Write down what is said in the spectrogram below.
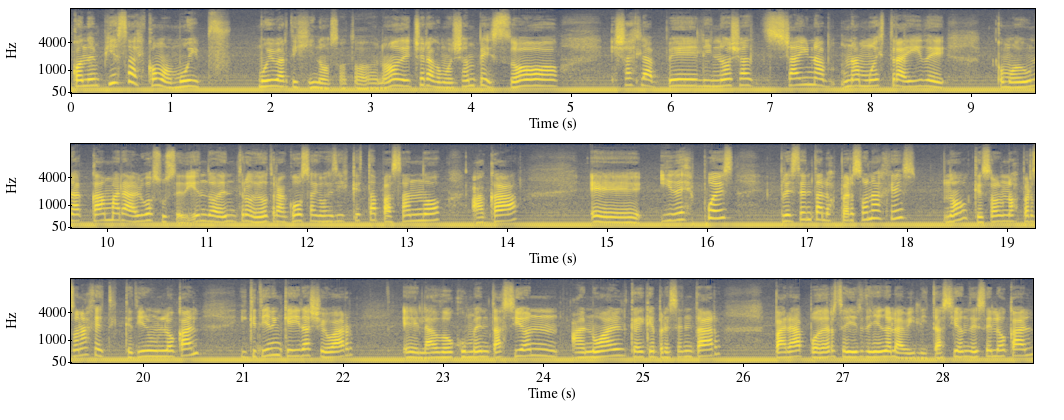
Cuando empieza es como muy, muy vertiginoso todo, ¿no? De hecho era como ya empezó, ya es la peli, ¿no? Ya, ya hay una, una muestra ahí de como de una cámara, algo sucediendo dentro de otra cosa, que vos decís, ¿qué está pasando acá? Eh, y después presenta a los personajes, ¿no? Que son unos personajes que tienen un local y que tienen que ir a llevar eh, la documentación anual que hay que presentar para poder seguir teniendo la habilitación de ese local.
